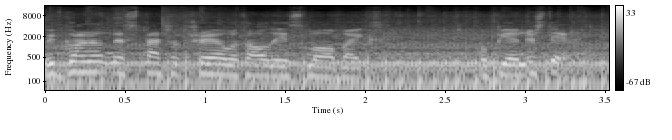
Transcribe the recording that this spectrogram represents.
we've gone out on this special trail with all these small bikes. Hope you understand.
